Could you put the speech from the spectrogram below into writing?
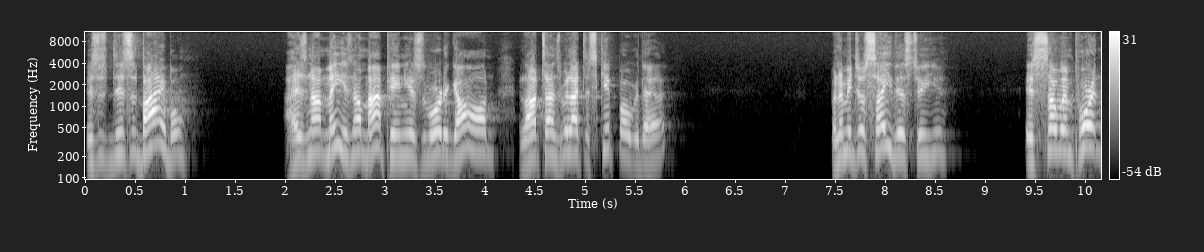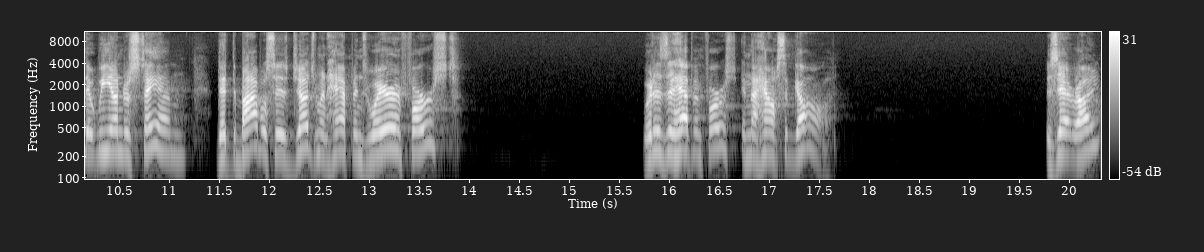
This is, this is Bible. It's not me, it's not my opinion, it's the Word of God. A lot of times we like to skip over that. But let me just say this to you. It's so important that we understand that the Bible says judgment happens where and first? Where does it happen first? In the house of God. Is that right?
